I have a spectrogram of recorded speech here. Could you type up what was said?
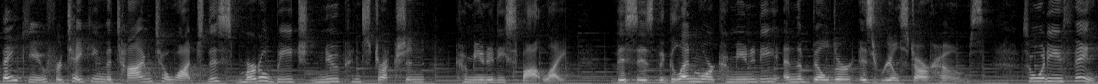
Thank you for taking the time to watch this Myrtle Beach new construction community spotlight. This is the Glenmoor community and the builder is Real Star Homes. So what do you think?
